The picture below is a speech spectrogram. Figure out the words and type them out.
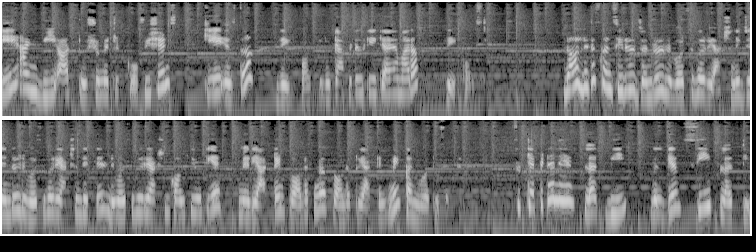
A and B are stoichiometric coefficients K is the rate constant तो कैपिटल के क्या है हमारा? Rate constant now let us consider general reversible reaction एक जनरल रिवर्सिबल रिएक्शन देखते हैं। रिवर्सिबल रिएक्शन कौन सी होती है? इसमें रिएक्टेंट प्रोडक्ट में प्रोडक्ट रिएक्टेंट में कन्वर्ट हो सकता है। तो capital A plus B will give C plus D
